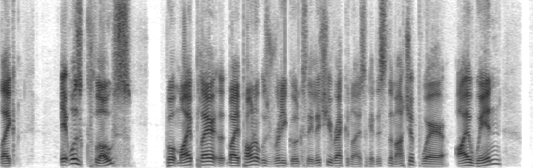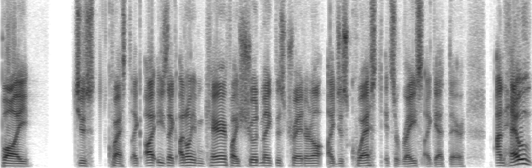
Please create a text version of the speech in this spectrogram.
like it was close, but my player, my opponent was really good because they literally recognized, okay, this is the matchup where I win by just quest. Like I, he's like, I don't even care if I should make this trade or not. I just quest. It's a race. I get there. And how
